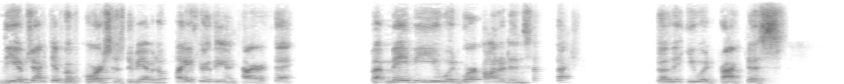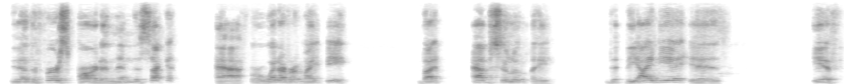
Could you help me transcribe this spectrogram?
the objective, of course, is to be able to play through the entire thing. But maybe you would work on it in sections so that you would practice, you know, the first part and then the second half or whatever it might be. But absolutely, the, the idea is if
